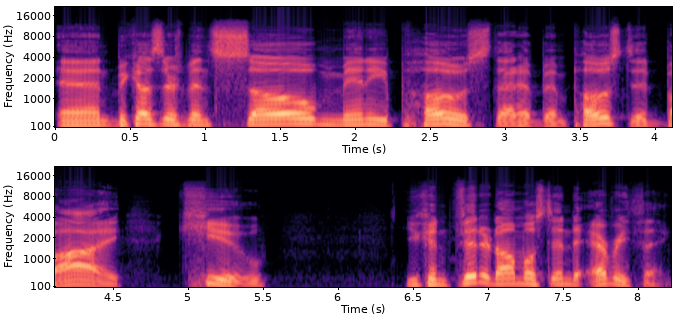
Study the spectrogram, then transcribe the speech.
And because there's been so many posts that have been posted by Q, you can fit it almost into everything.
